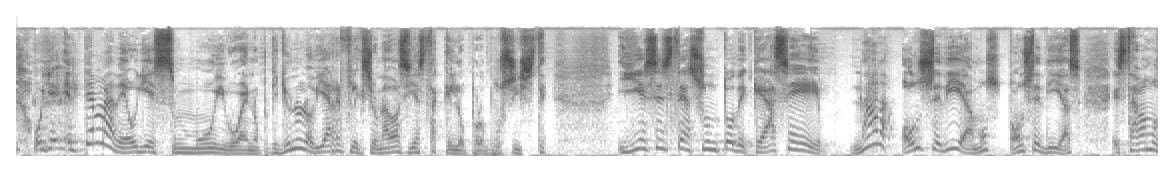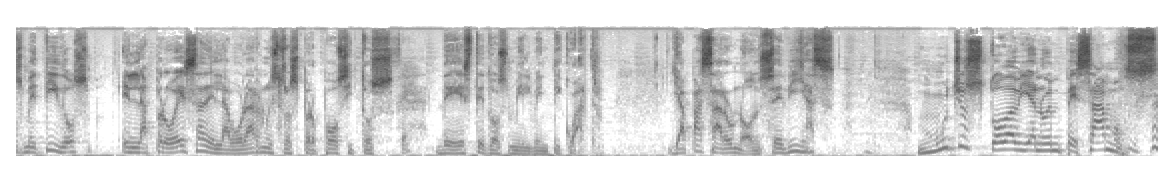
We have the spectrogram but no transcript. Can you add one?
Katy. Oye, el tema de hoy es muy bueno, porque yo no lo había reflexionado así hasta que lo propusiste. Y es este asunto de que hace nada, 11 días, 11 días, estábamos metidos en la proeza de elaborar nuestros propósitos Sí. de este 2024. Ya pasaron 11 días. Muchos todavía no empezamos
